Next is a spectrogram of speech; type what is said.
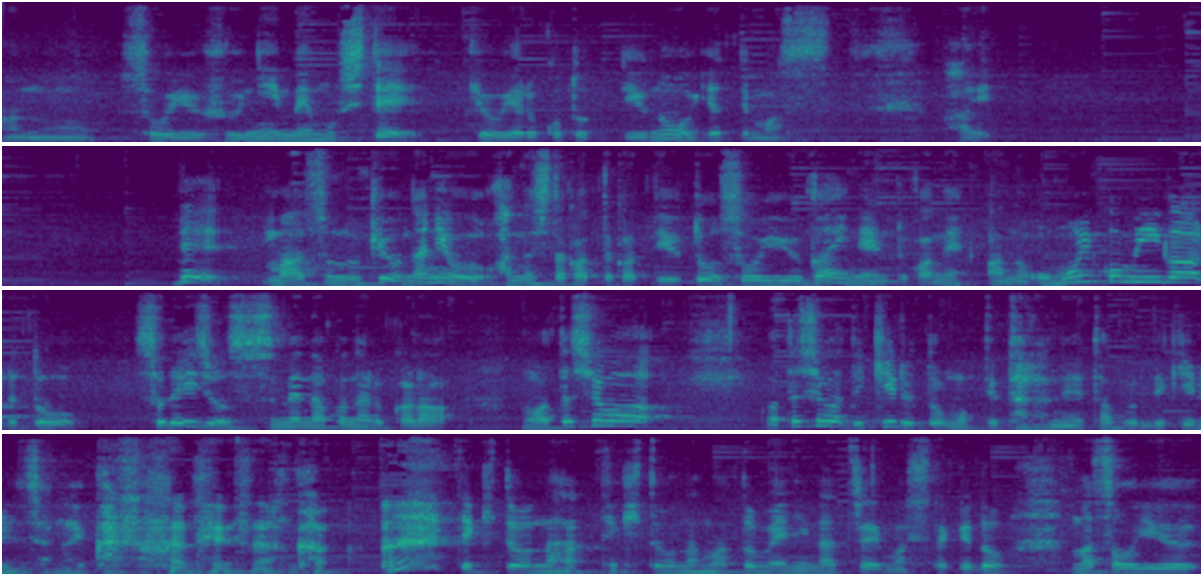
あのそういうふうにメモして今日やることっていうのをやってます。はいでまあその今日何を話したかったかっていうとそういう概念とかねあの思い込みがあるとそれ以上進めなくなるからもう私は私はできると思ってたらね多分できるんじゃないかなね なんか適当な適当なまとめになっちゃいましたけど、まあ、そういう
